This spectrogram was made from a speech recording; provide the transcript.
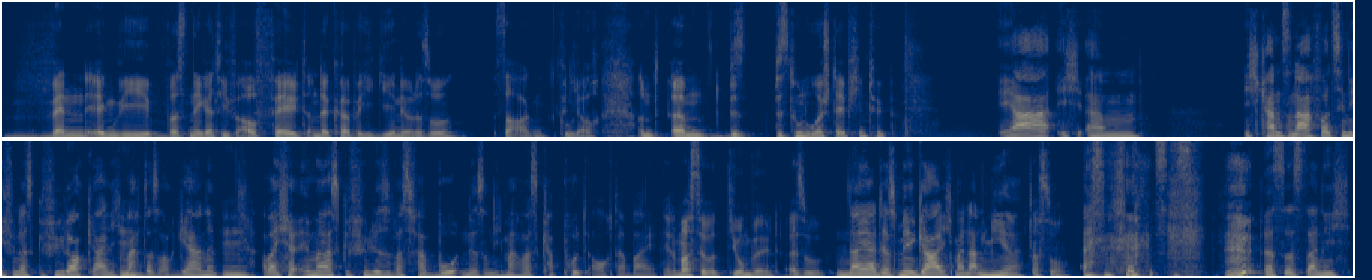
wenn irgendwie was negativ auffällt an der Körperhygiene oder so, sagen, finde ich auch. Und ähm, bist, bist du ein Ohrstäbchen-Typ? Ja, ich, ähm, ich kann es nachvollziehen. Ich finde das Gefühl auch geil. Ich mache das auch gerne. Aber ich habe immer das Gefühl, es ist was Verbotenes und ich mache was kaputt auch dabei. Ja, du machst ja die Umwelt. Also, Naja, das ist mir egal. Ich meine an mir. ach so. Also, dass das da nicht.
